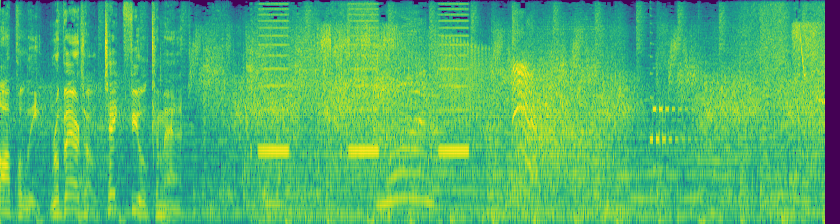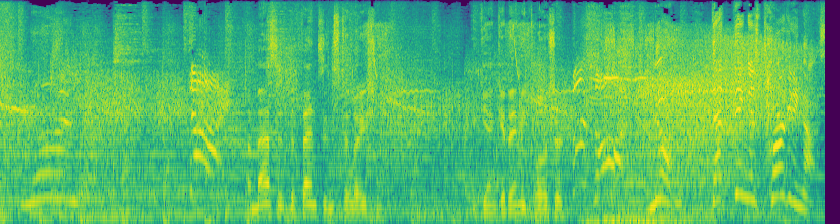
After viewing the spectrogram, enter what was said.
Apolly, Roberto, take field command. Massive defense installation. You can't get any closer? No! That thing is targeting us!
